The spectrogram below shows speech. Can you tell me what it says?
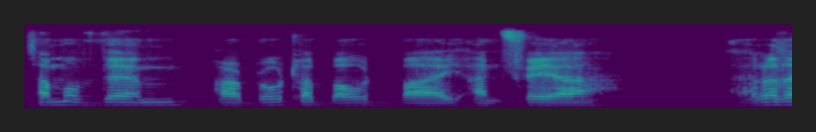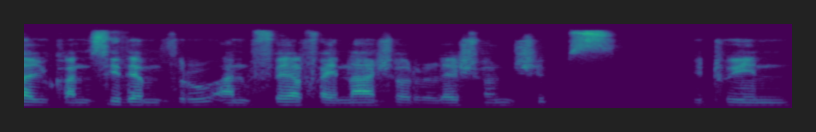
Some of them are brought about by unfair, rather you can see them through unfair financial relationships between,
